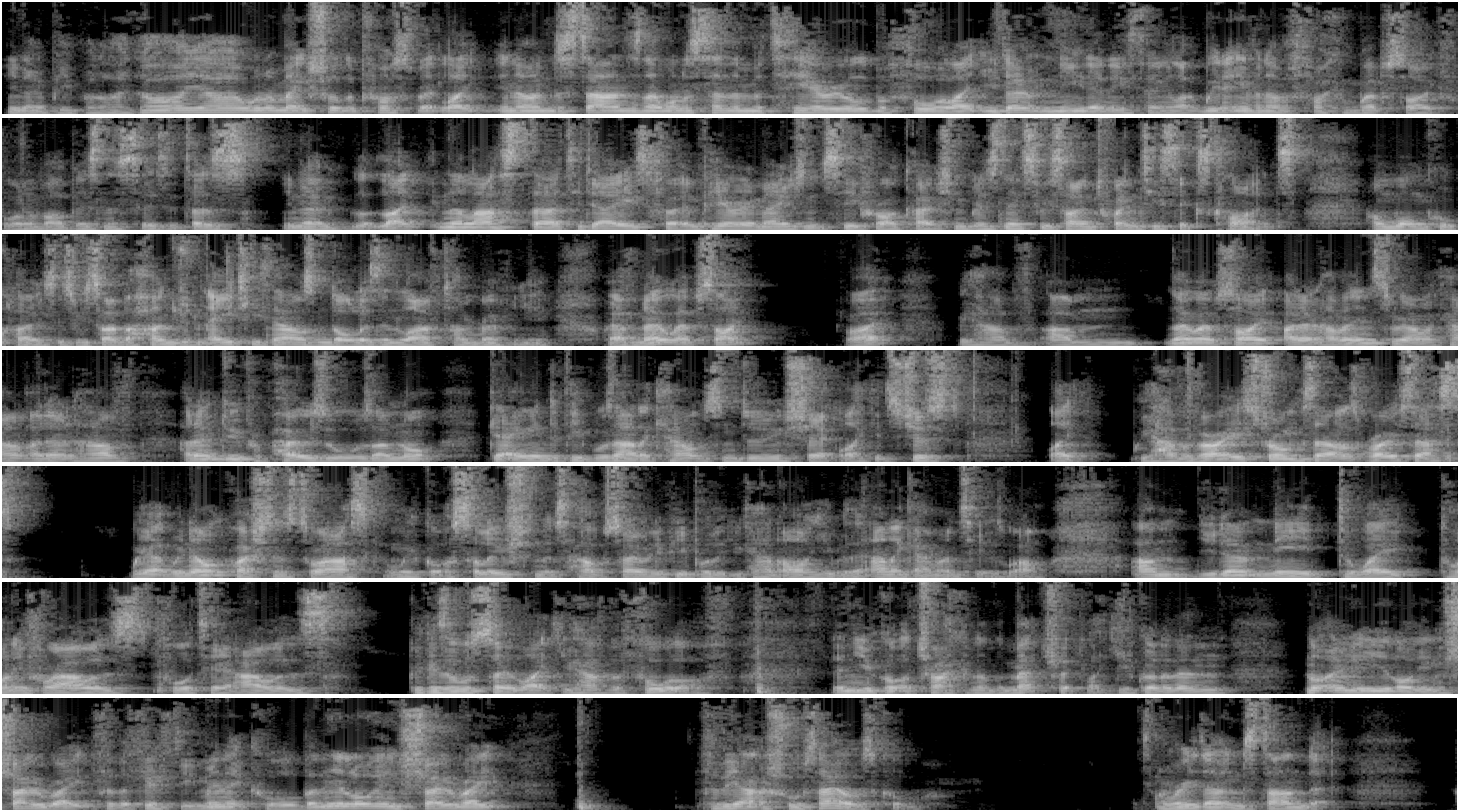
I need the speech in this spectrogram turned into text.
you know, people are like, oh yeah, I want to make sure the prospect like, you know, understands and I want to send them material before, like, you don't need anything. Like, we don't even have a fucking website for one of our businesses. It does, you know, like in the last 30 days for Imperium Agency for our coaching business, we signed 26 clients on one call closes. We signed $180,000 in lifetime revenue. We have no website, right? We have um, no website. I don't have an Instagram account. I don't have, I don't do proposals. I'm not getting into people's ad accounts and doing shit. Like, it's just like, we have a very strong sales process we, we know what questions to ask and we've got a solution that's helped so many people that you can't argue with it and a guarantee as well. Um, you don't need to wait 24 hours, 48 hours, because also like you have the fall off. Then you've got to track another metric. Like you've got to then, not only are you logging show rate for the 50 minute call, but then you're logging show rate for the actual sales call. I really don't understand it.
